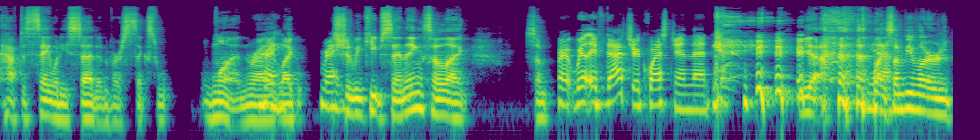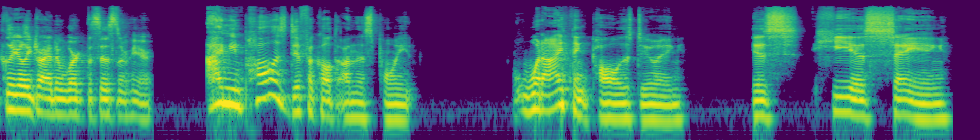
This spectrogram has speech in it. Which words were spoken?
have to say what he said in verse 6 1, right? Right, Like, right. should we keep sinning? So, like, some Right. Really, if that's your question, then yeah. Yeah. like some people are clearly trying to work the system here. I mean, Paul is difficult on this point. What I think Paul is doing is he is saying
